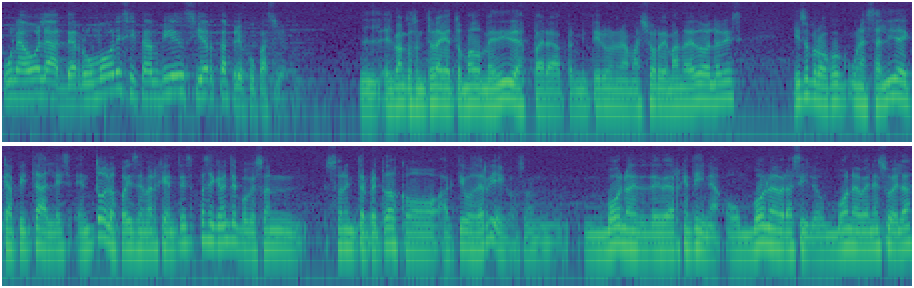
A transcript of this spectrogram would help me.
una ola de rumores y también cierta preocupación. El Banco Central había tomado medidas para permitir una mayor demanda de dólares y eso provocó una salida de capitales en todos los países emergentes, básicamente porque son, son interpretados como activos de riesgo. Son un bono de Argentina o un bono de Brasil o un bono de Venezuela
